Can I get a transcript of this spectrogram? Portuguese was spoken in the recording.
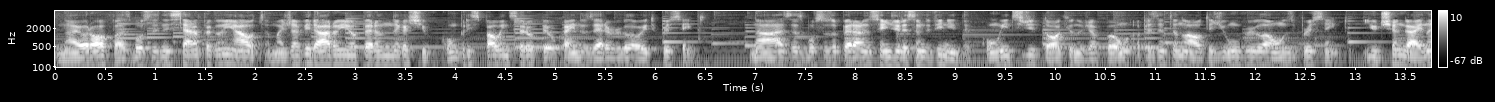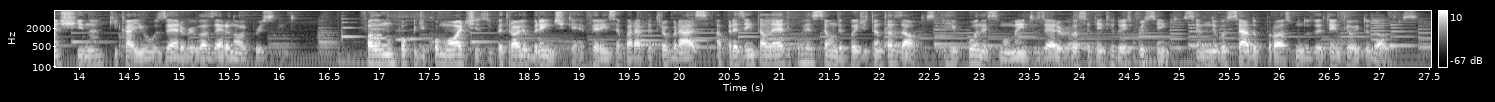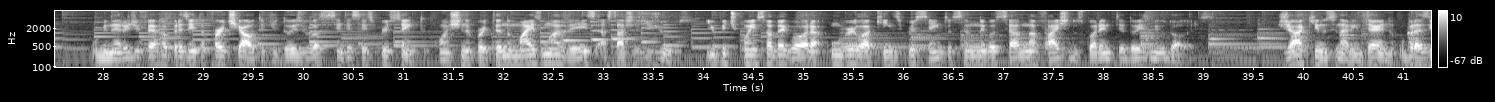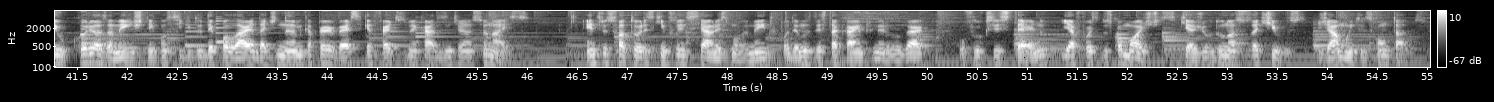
Na Europa, as bolsas iniciaram pregão em alta, mas já viraram e operam no negativo, com o principal índice europeu caindo 0,8%. Na Ásia, as bolsas operaram sem direção definida, com o índice de Tóquio, no Japão, apresentando alta de 1,11%, e o de Xangai, na China, que caiu 0,09%. Falando um pouco de commodities, o petróleo Brent, que é referência para a Petrobras, apresenta leve correção depois de tantas altas e recua nesse momento 0,72%, sendo negociado próximo dos 88 dólares. O minério de ferro apresenta forte alta de 2,66%, com a China cortando mais uma vez as taxas de juros, e o Bitcoin sobe agora 1,15%, sendo negociado na faixa dos 42 mil dólares. Já aqui no cenário interno, o Brasil curiosamente tem conseguido decolar da dinâmica perversa que afeta os mercados internacionais, entre os fatores que influenciaram esse movimento, podemos destacar em primeiro lugar o fluxo externo e a força dos commodities, que ajudam nossos ativos, já muito descontados.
